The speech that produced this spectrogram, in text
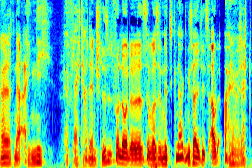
Da hab ich gedacht, na eigentlich, vielleicht hat er einen Schlüssel verloren oder sowas und jetzt knacken sie halt das Auto. Aber dann habe ich gedacht,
